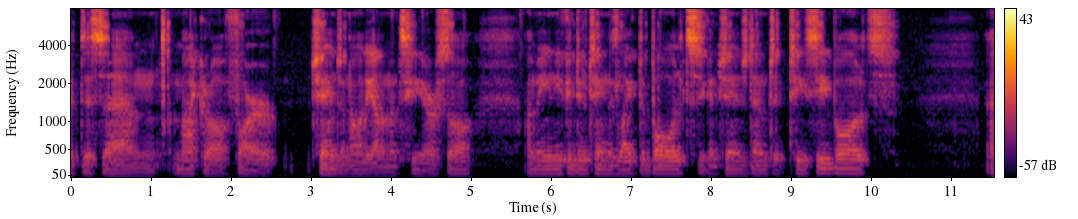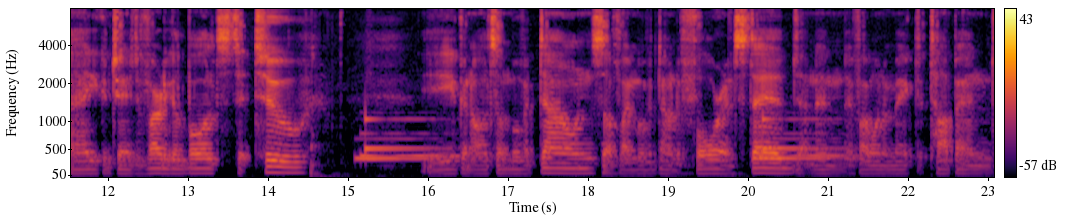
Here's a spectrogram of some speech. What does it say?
with this um, macro for changing all the elements here. So, I mean, you can do things like the bolts, you can change them to TC bolts. Uh, you can change the vertical bolts to 2. You can also move it down. So if I move it down to 4 instead, and then if I want to make the top end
